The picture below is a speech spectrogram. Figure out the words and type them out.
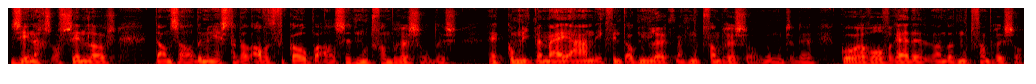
zinnigs of zinloos... dan zal de minister dat altijd verkopen als het moet van Brussel. Dus kom niet bij mij aan, ik vind het ook niet leuk, maar het moet van Brussel. We moeten de korenwolf redden, want dat moet van Brussel.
